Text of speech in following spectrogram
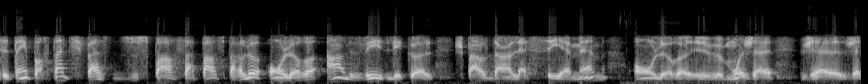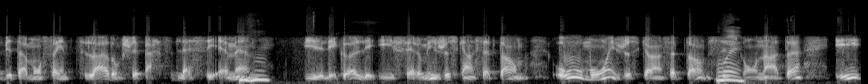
C'est important qu'ils fassent du sport. Ça passe par là. On leur a enlevé l'école. Je parle dans la CMM. On leur euh, moi, j'habite à Mont-Saint-Hilaire, donc je fais partie de la CMM. Mm-hmm. l'école est fermée jusqu'en septembre. Au moins jusqu'en septembre, c'est ce qu'on entend. Et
